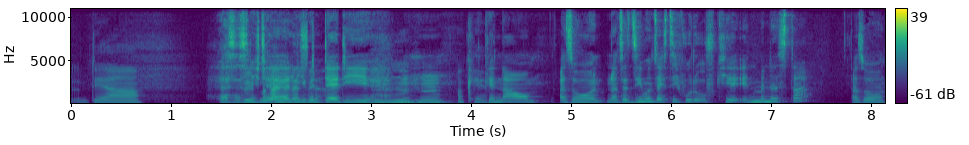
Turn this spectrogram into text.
der. Das ist nicht der liebe Daddy. Mhm. Mhm. Okay. Genau. Also 1967 wurde Ufkir Innenminister, also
